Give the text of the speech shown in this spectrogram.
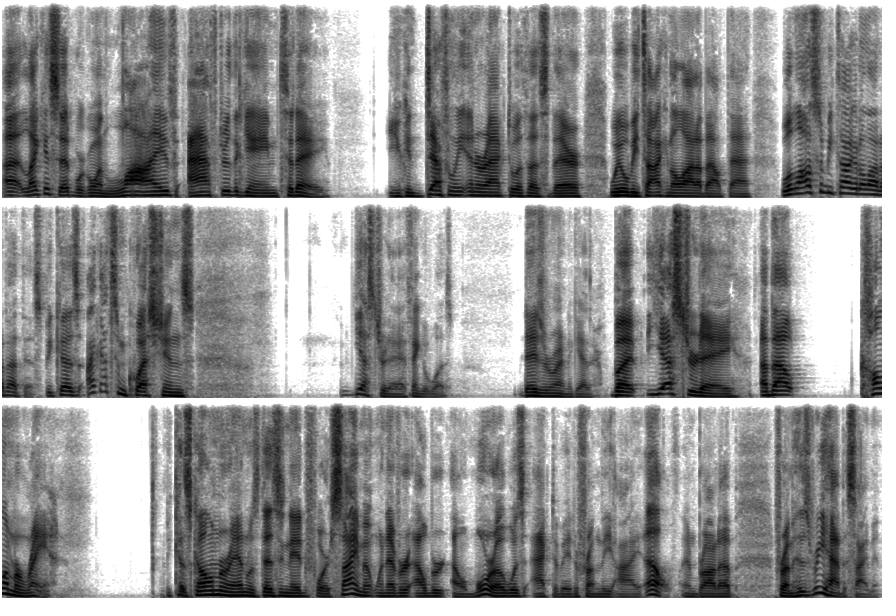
uh, like I said, we're going live after the game today. You can definitely interact with us there. We will be talking a lot about that. We'll also be talking a lot about this because I got some questions yesterday, I think it was. Days are running together. But yesterday about Colin Moran because Colin Moran was designated for assignment whenever Albert Almora was activated from the IL and brought up from his rehab assignment.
